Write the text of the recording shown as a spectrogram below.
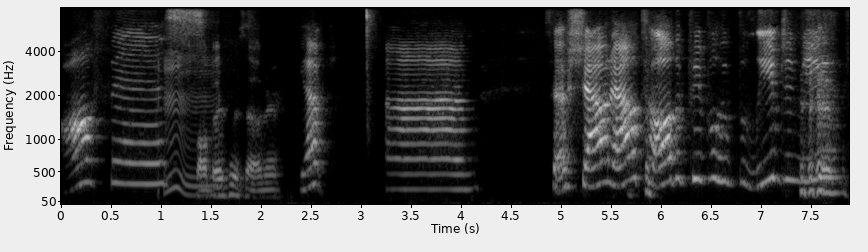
office. Mm. small business owner. Yep. Um. So shout out to all the people who believed in me,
